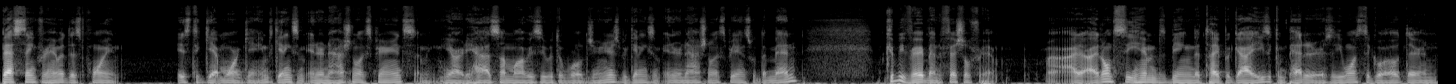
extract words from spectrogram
best thing for him at this point is to get more games, getting some international experience. I mean, he already has some obviously with the World Juniors, but getting some international experience with the men could be very beneficial for him. I, I don't see him as being the type of guy. He's a competitor, so he wants to go out there and,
